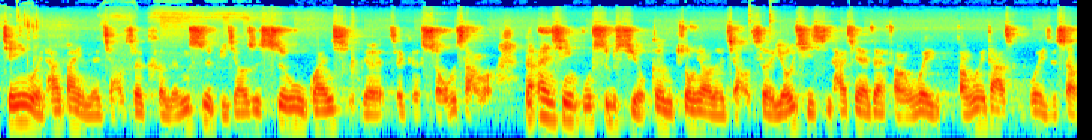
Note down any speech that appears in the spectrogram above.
菅义伟他扮演的角色可能是比较是事务关系的这个首长哦。那岸信夫是不是有更重要的角色？尤其是他现在在防卫防卫大臣位置上，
